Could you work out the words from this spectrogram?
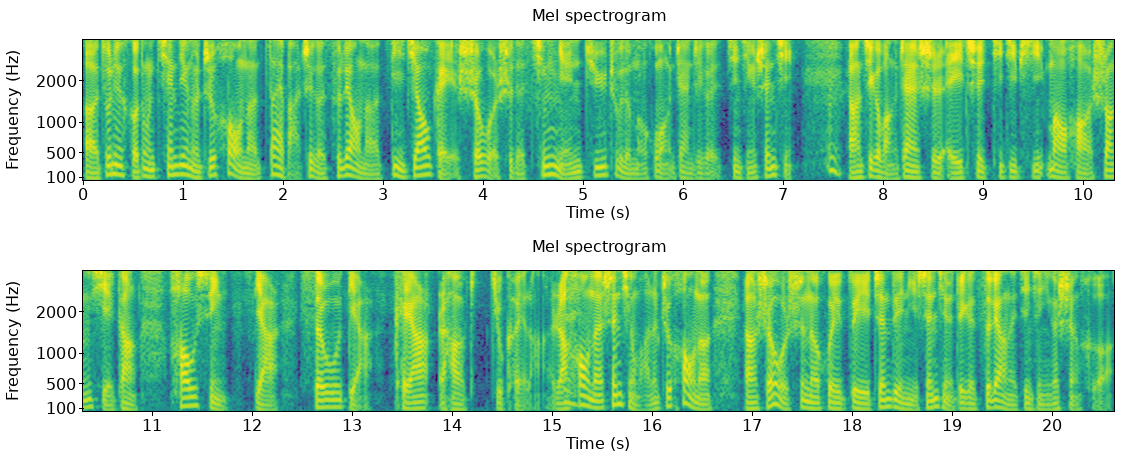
呃，租赁合同签订了之后呢，再把这个资料呢递交给首尔市的青年居住的门户网站这个进行申请，嗯，然后这个网站是 http: 冒号双斜杠 housing。点 so 点 kr，然后就可以了。然后呢，申请完了之后呢，然后首尔市呢会对针对你申请的这个资料呢进行一个审核，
